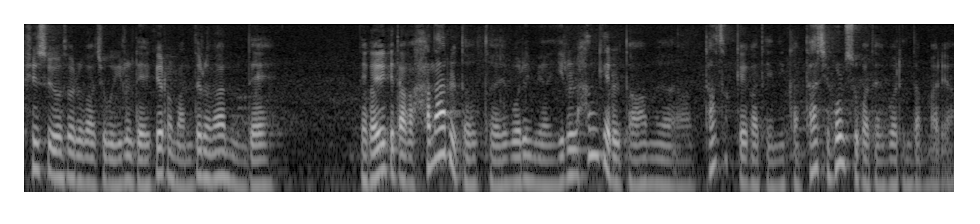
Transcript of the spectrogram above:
필수 요소를 가지고 이를 네 개로 만들어 놨는데 내가 여기다가 하나를 더 더해버리면 이를 한 개를 더하면 다섯 개가 되니까 다시 홀수가 돼버린단 말이야.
